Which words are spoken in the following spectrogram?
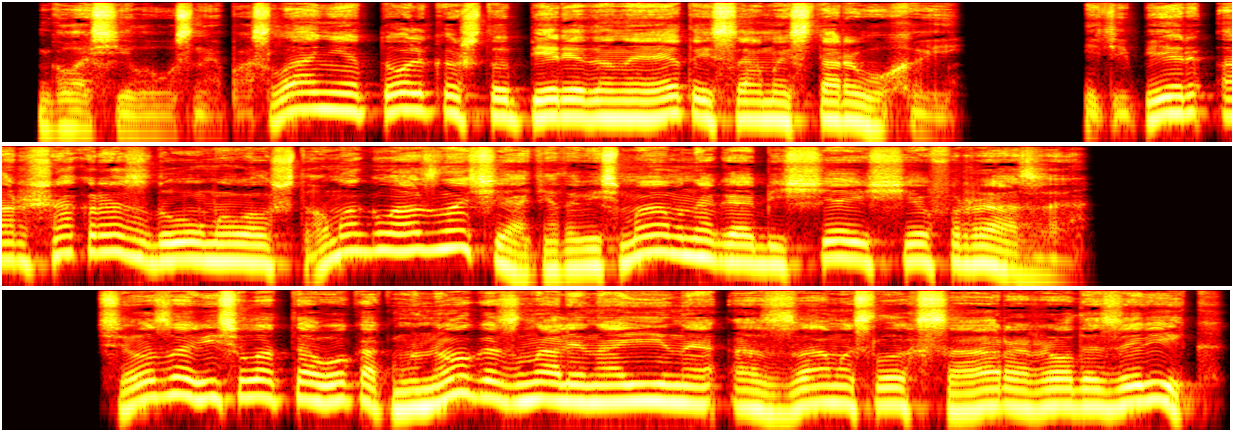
— гласило устное послание, только что переданное этой самой старухой. И теперь Аршак раздумывал, что могла означать эта весьма многообещающая фраза. Все зависело от того, как много знали Наины о замыслах Саара рода Зерик.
